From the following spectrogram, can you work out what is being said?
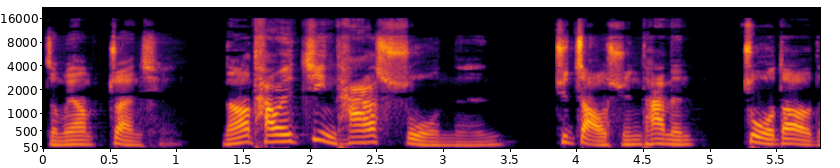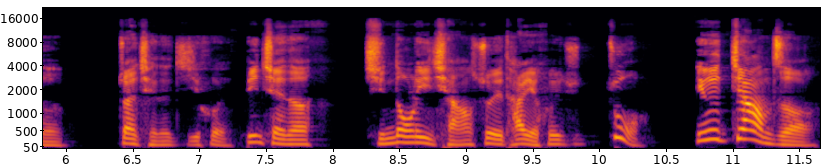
怎么样赚钱。然后他会尽他所能去找寻他能做到的赚钱的机会，并且呢，行动力强，所以他也会去做。因为这样子哦，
